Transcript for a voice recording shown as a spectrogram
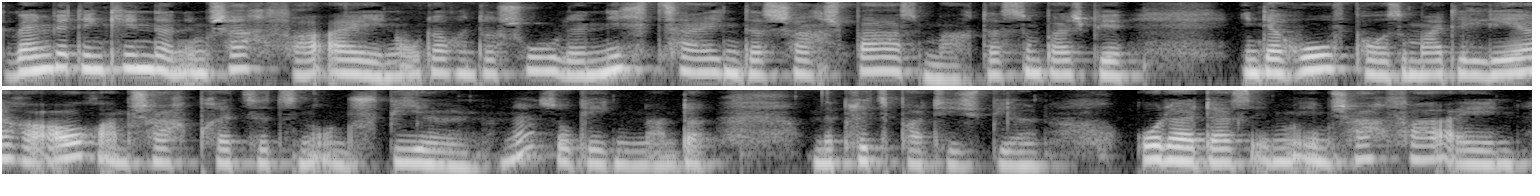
wenn wir den Kindern im Schachverein oder auch in der Schule nicht zeigen, dass Schach Spaß macht, dass zum Beispiel in der Hofpause mal die Lehrer auch am Schachbrett sitzen und spielen, ne, so gegeneinander, eine Blitzpartie spielen. Oder dass im, im Schachverein,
